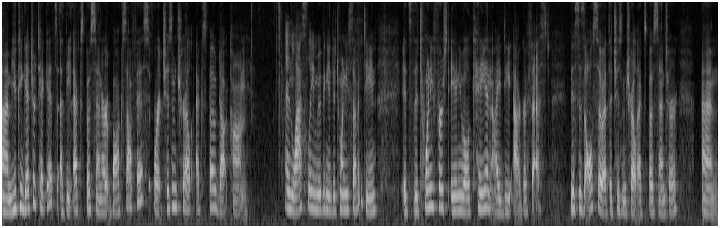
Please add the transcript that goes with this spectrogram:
Um, you can get your tickets at the Expo Center box office or at chisholmtrailexpo.com. And lastly, moving into 2017, it's the 21st annual KNID AgriFest. This is also at the Chisholm Trail Expo Center. Um,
